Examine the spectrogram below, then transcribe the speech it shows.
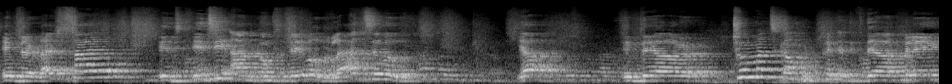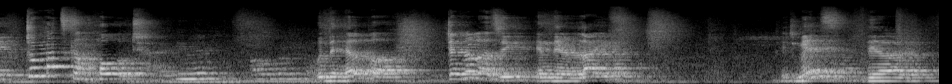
if their lifestyle is easy and comfortable, relaxable, yeah, if they are too much if they are feeling too much comfort with the help of technology in their life, it means they are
